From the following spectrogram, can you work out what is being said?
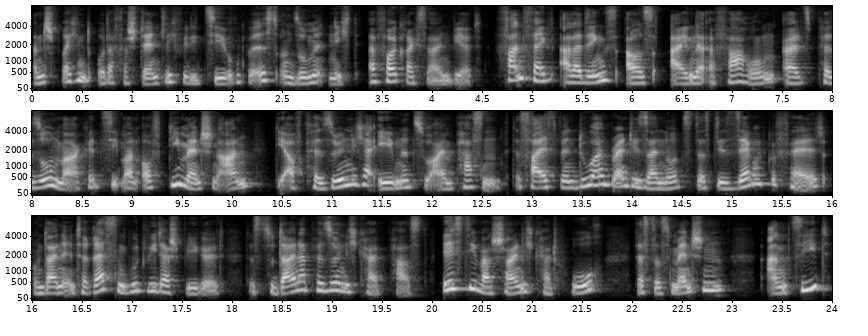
ansprechend oder verständlich für die Zielgruppe ist und somit nicht erfolgreich sein wird. Fun Fact allerdings aus eigener Erfahrung, als Personenmarke zieht man oft die Menschen an, die auf persönlicher Ebene zu einem passen. Das heißt, wenn du ein Branddesign nutzt, das dir sehr gut gefällt und deine Interessen gut widerspiegelt, das zu deiner Persönlichkeit passt, ist die Wahrscheinlichkeit hoch, dass das Menschen anzieht,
